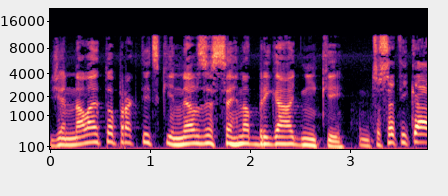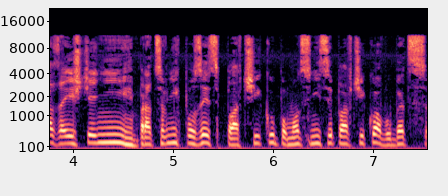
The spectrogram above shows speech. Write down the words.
že na léto prakticky nelze sehnat brigádníky. Co se týká zajištění pracovních pozic plavčíků, pomocníci plavčíků a vůbec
